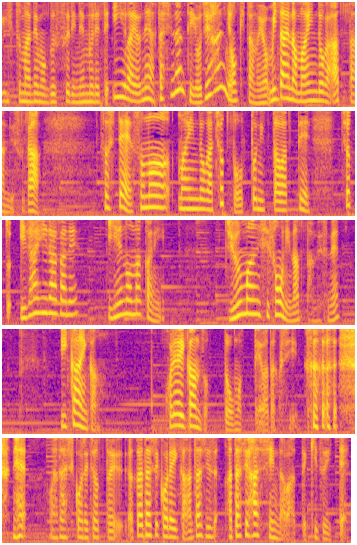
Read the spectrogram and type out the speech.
いつまでもぐっすり眠れていいわよね。私なんて4時半に起きたのよ。みたいなマインドがあったんですがそしてそのマインドがちょっと夫に伝わってちょっとイライラがね家の中に充満しそうになったんですね。いかんいかん。これはいかんぞ、と思って、私。ね。私これちょっと、私これいかん。私、私発信だわって気づいて、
